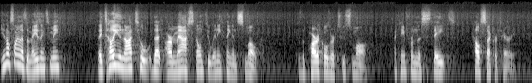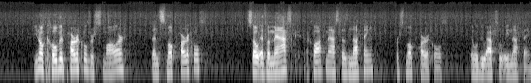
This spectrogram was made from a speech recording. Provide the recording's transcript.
you know something that's amazing to me? They tell you not to that our masks don't do anything in smoke because the particles are too small. That came from the state health secretary. You know, COVID particles are smaller than smoke particles. So if a mask, a cloth mask, does nothing for smoke particles, it will do absolutely nothing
